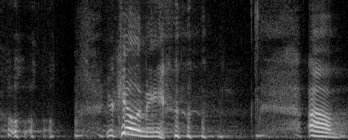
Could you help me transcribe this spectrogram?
oh, you're killing me. um,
